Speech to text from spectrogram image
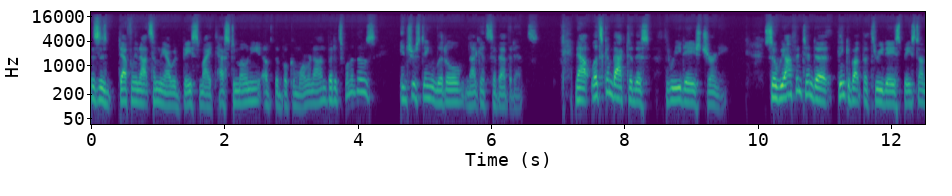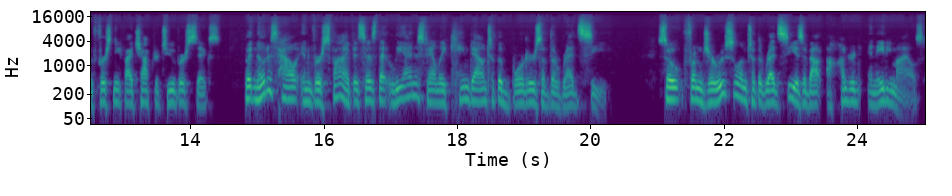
This is definitely not something I would base my testimony of the Book of Mormon on, but it's one of those interesting little nuggets of evidence. Now, let's come back to this three days journey. So we often tend to think about the three days based on 1 Nephi chapter 2, verse 6. But notice how in verse 5 it says that Lehi and his family came down to the borders of the Red Sea. So from Jerusalem to the Red Sea is about 180 miles.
